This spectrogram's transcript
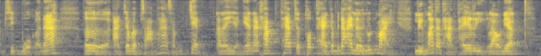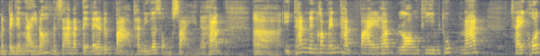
30 บวกแล้วนะเอออาจจะแบบ 35 37 อะไรอย่างเงี้ยนะครับ แทบจะทดแทนกันไม่ได้เลยรุ่นใหม่ หรือมาตรฐานไทยลีกเราเนี่ยมันเป็นยังไงเนาะมันสร้างนักเตะได้หรือเปล่าท่านนี้ก็สงสัยนะครับ อ่าอีกท่านหนึ่งคอมเมนต์ถัดไปครับ ลองทีมทุกนัด ใช้โค้ด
